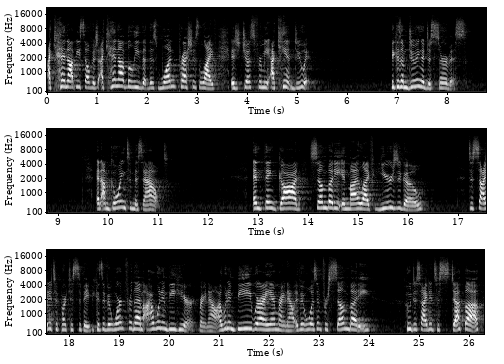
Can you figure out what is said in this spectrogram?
I cannot be selfish. I cannot believe that this one precious life is just for me. I can't do it because I'm doing a disservice and I'm going to miss out. And thank God somebody in my life years ago decided to participate because if it weren't for them, I wouldn't be here right now. I wouldn't be where I am right now if it wasn't for somebody who decided to step up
